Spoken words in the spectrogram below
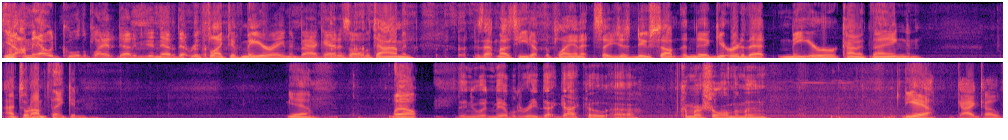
You know, I mean, that would cool the planet down if you didn't have that reflective mirror aiming back at us all the time, and because that must heat up the planet. So you just do something to get rid of that mirror kind of thing, and that's what I'm thinking. Yeah. Well, Then you wouldn't be able to read that Geico uh, commercial on the moon. yeah, Geico.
